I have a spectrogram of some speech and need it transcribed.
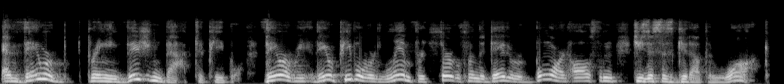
And they were bringing vision back to people. They were, they were, people were limb for third, from the day they were born. All of a sudden, Jesus says, get up and walk.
